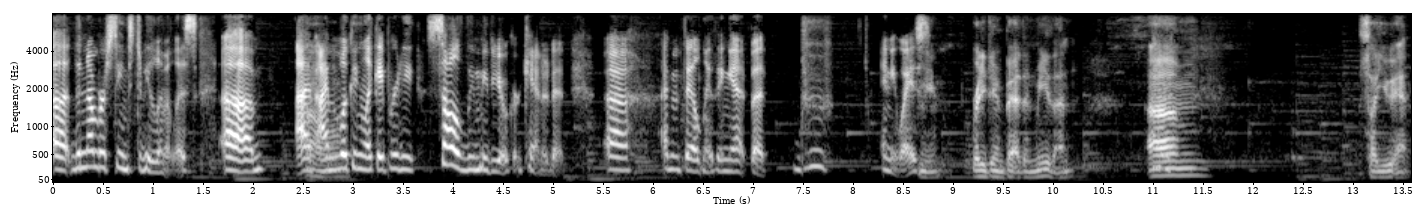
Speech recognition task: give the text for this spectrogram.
uh, the number seems to be limitless. Um, I'm Oh. looking like a pretty solidly mediocre candidate. Uh, I haven't failed anything yet, but I anyways. mean, really doing better than me then. Hmm. Um. So you in?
